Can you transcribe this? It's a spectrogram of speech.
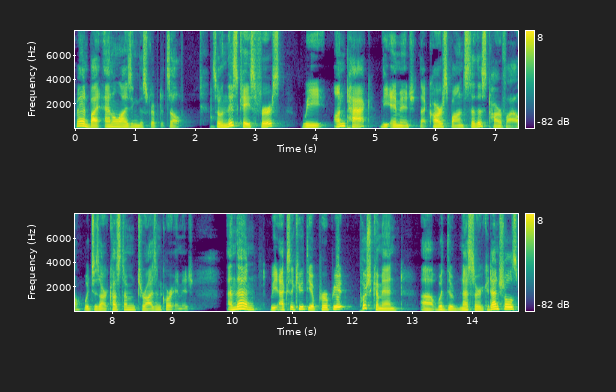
command by analyzing the script itself. So in this case, first, we unpack the image that corresponds to this tar file, which is our custom Torizon Core image. And then we execute the appropriate push command uh, with the necessary credentials,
